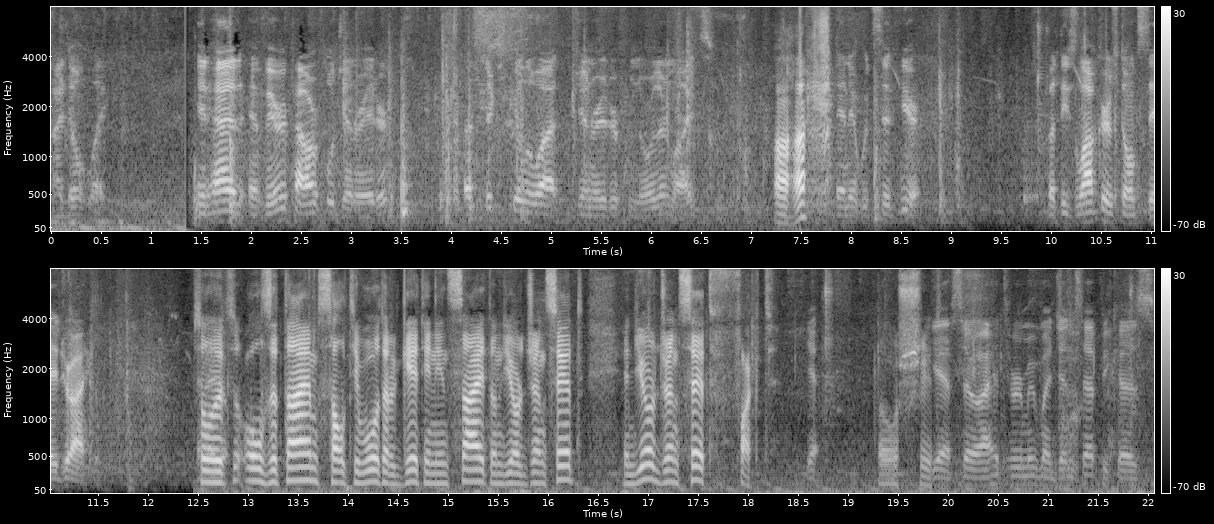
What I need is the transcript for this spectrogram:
I don't like. It had a very powerful generator, a 6 kilowatt generator from Northern Lights. Uh huh. And it would sit here. But these lockers don't stay dry. So it's all the time salty water getting inside on your genset, and your genset fucked. Yeah. Oh shit. Yeah, so I had to remove my genset because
